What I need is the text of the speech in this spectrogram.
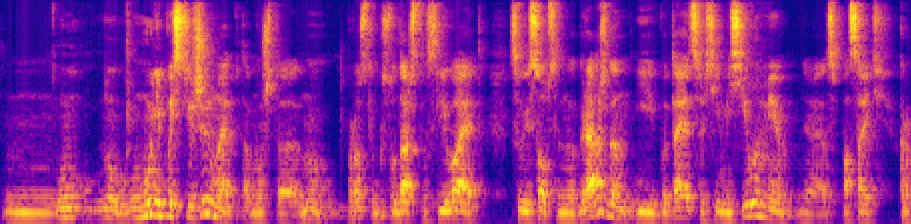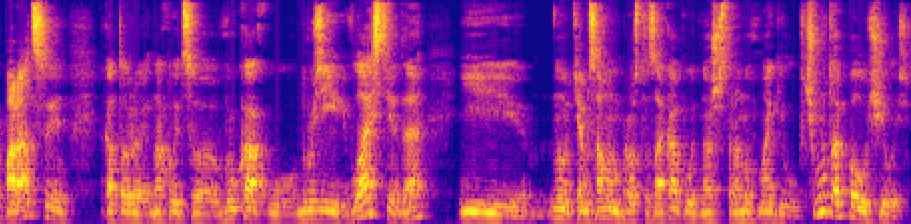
ну, уму непостижимое, потому что ну, просто государство сливает своих собственных граждан и пытается всеми силами спасать корпорации, которые находятся в руках у друзей власти, да, и, ну, тем самым просто закапывают нашу страну в могилу. Почему так получилось?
